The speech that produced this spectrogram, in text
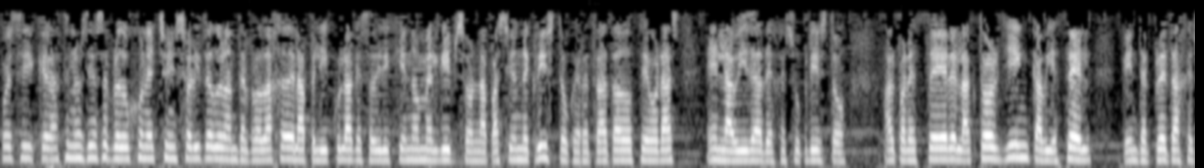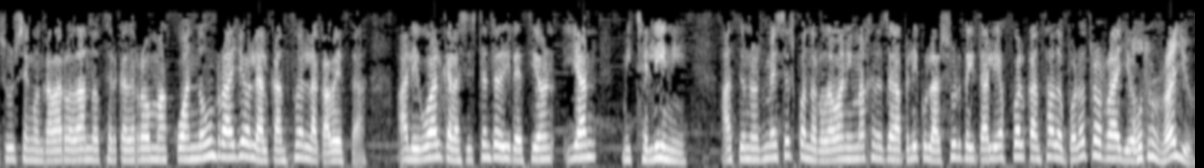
Pues sí, que hace unos días se produjo un hecho insólito durante el rodaje de la película que está dirigiendo Mel Gibson, La Pasión de Cristo, que retrata 12 horas en la vida de Jesucristo. Al parecer, el actor Jim Caviezel, que interpreta a Jesús, se encontraba rodando cerca de Roma cuando un rayo le alcanzó en la cabeza, al igual que al asistente de dirección Jan Michelini. Hace unos meses, cuando rodaban imágenes de la película al sur de Italia, fue alcanzado por otro rayo. ¿Otro rayo?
